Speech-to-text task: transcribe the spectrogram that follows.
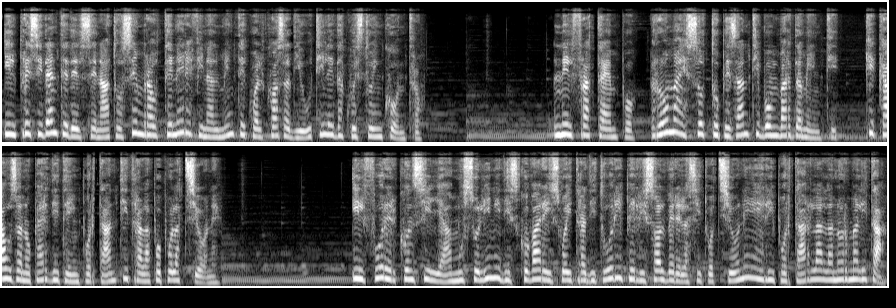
il presidente del Senato sembra ottenere finalmente qualcosa di utile da questo incontro. Nel frattempo, Roma è sotto pesanti bombardamenti, che causano perdite importanti tra la popolazione. Il Führer consiglia a Mussolini di scovare i suoi traditori per risolvere la situazione e riportarla alla normalità.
